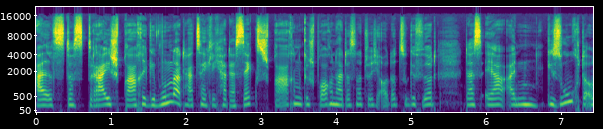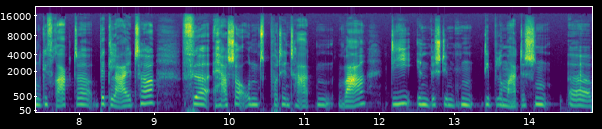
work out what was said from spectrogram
als das dreisprachige Wunder. Tatsächlich hat er sechs Sprachen gesprochen, hat das natürlich auch dazu geführt, dass er ein gesuchter und gefragter Begleiter für Herrscher und Potentaten war, die in bestimmten diplomatischen äh,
